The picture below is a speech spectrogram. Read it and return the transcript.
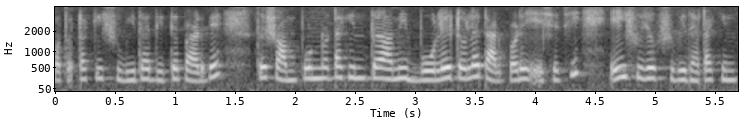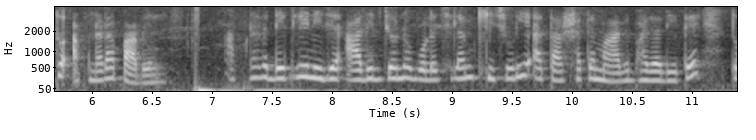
কতটা কি সুবিধা দিতে পারবে? তো সম্পূর্ণটা কিন্তু আমি বলে টোলে তারপরে এসেছি। এই সুযোগ সুবিধাটা কিন্তু আপনারা পাবেন। আপনারা দেখলেনই যে আদির জন্য বলেছিলাম খিচুড়ি আর তার সাথে মাছ ভাজা দিতে। তো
